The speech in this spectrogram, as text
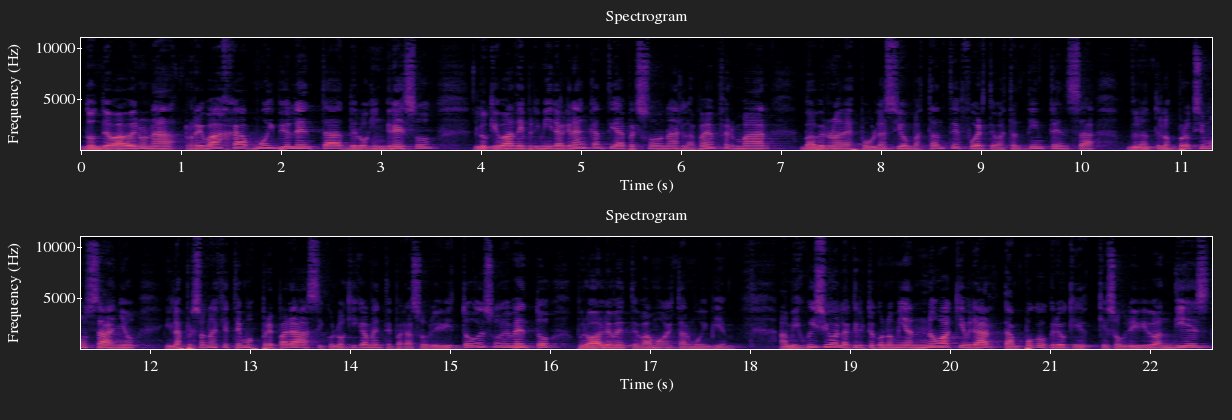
donde va a haber una rebaja muy violenta de los ingresos, lo que va a deprimir a gran cantidad de personas, las va a enfermar, va a haber una despoblación bastante fuerte, bastante intensa durante los próximos años y las personas que estemos preparadas psicológicamente para sobrevivir todos esos eventos probablemente vamos a estar muy bien. A mi juicio la criptoeconomía no va a quebrar, tampoco creo que, sobrevivan 10,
